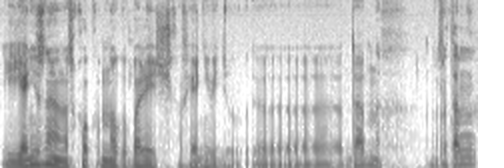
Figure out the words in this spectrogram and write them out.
И я не знаю, насколько много болельщиков, я не видел э, данных. Вот насколько- там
